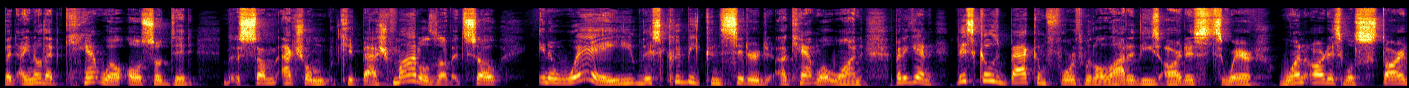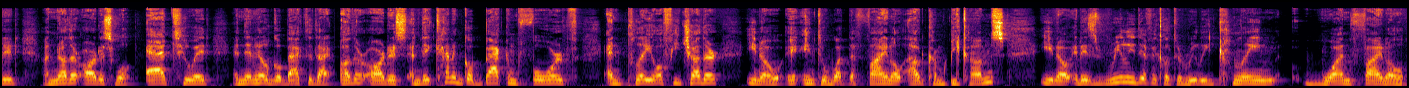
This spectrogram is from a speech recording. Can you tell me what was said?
But I know that Cantwell also did some actual kitbash models of it. So in a way, this could be considered a Cantwell one. But again, this goes back and forth with a lot of these artists where one artist will start it, another artist will add to it, and then it'll go back to that other artist, and they kind of go back and forth and play off each other, you know, into what the final outcome becomes. You know, it is really difficult to really claim one final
